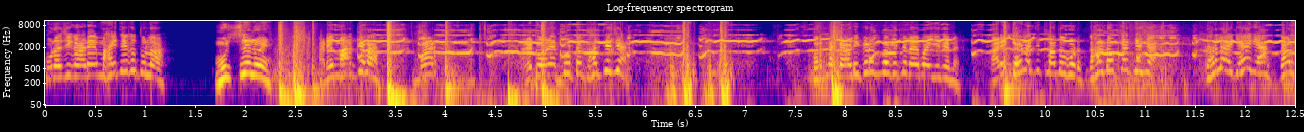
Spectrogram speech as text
कुणाची गाडी आहे माहितीये का तुला? मुश्किल होय. अरे मार त्याला मार. अरे डोळ्यात बोट घाल त्याच्या. परत गाडीकडेच बघितलं नाही पाहिजे त्यानं. अरे घे ना तिथला दगड घाल डोक्यात त्याच्या. घाला घ्या घ्या घाल.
